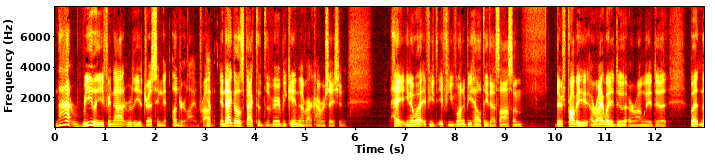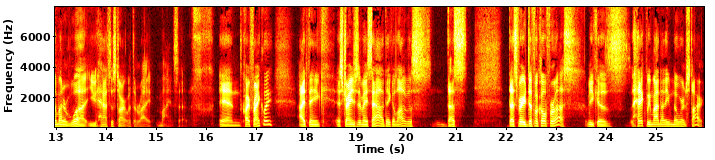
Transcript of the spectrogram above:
Not really if you're not really addressing the underlying problem. And that goes back to the very beginning of our conversation. Hey, you know what? If you if you want to be healthy, that's awesome. There's probably a right way to do it or a wrong way to do it. But no matter what, you have to start with the right mindset. And quite frankly, I think as strange as it may sound, I think a lot of us that's that's very difficult for us because heck, we might not even know where to start.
